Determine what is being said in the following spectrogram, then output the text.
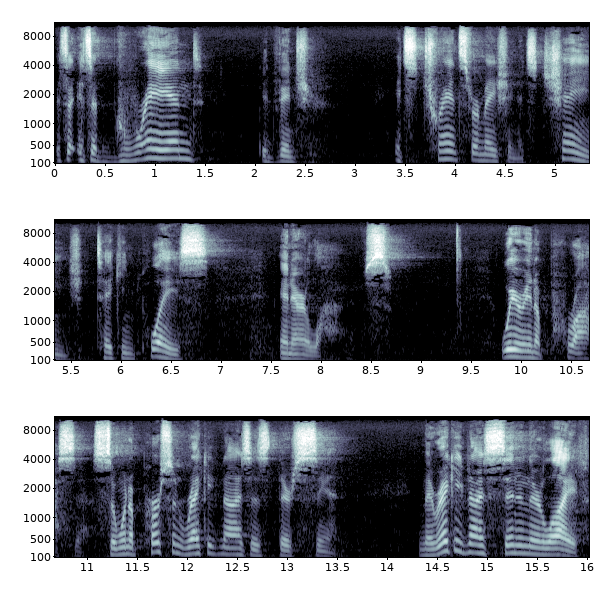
It's a, it's a grand adventure. It's transformation, it's change taking place in our lives. We're in a process. So when a person recognizes their sin, and they recognize sin in their life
